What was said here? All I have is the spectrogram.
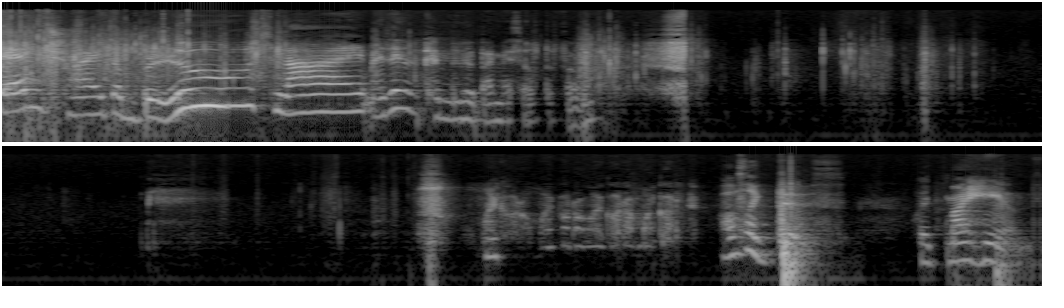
Then try the blue slime. I think I can move it by myself, the phone. Oh my god, oh my god, oh my god, oh my god. I was like this. Like my hands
